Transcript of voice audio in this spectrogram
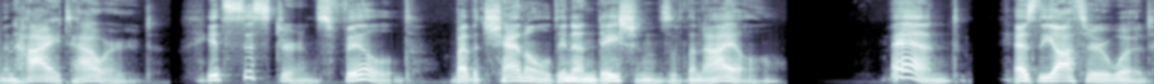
and high towered, its cisterns filled by the channeled inundations of the Nile. And, as the author would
